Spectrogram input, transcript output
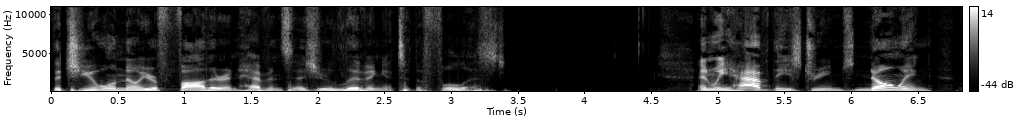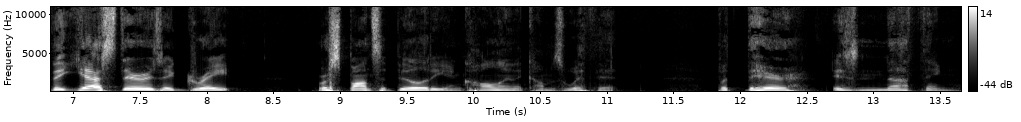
that you will know your Father in heaven says you're living it to the fullest. And we have these dreams knowing that, yes, there is a great responsibility and calling that comes with it. But there is nothing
